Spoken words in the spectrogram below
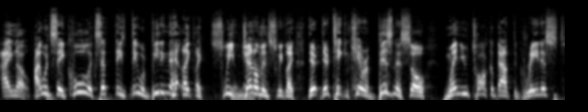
I know. I would say cool, except they they were beating the head like like sweep, gentlemen sweep. Like they're they're taking care of business. So when you talk about the greatest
